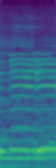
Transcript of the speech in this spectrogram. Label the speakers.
Speaker 1: Gözlerim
